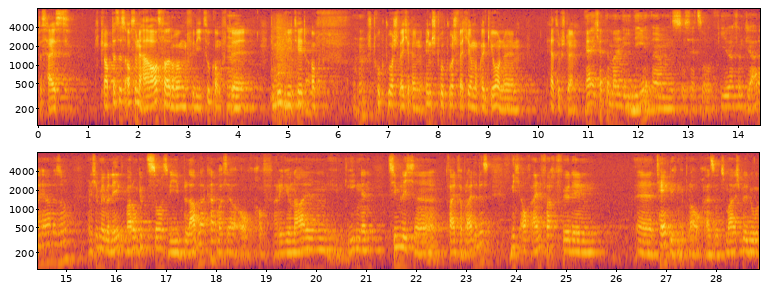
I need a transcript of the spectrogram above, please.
Das heißt, ich glaube, das ist auch so eine Herausforderung für die Zukunft, Mhm. die Mobilität auf strukturschwächeren, in strukturschwächeren Regionen herzustellen. Ja, ich hatte mal eine Idee, ähm, das ist jetzt so vier, fünf Jahre her oder so. Und ich habe mir überlegt, warum gibt es sowas wie Blablacar, was ja auch auf regionalen Gegenden ziemlich äh, weit verbreitet ist, nicht auch einfach für den äh, täglichen Gebrauch. Also zum Beispiel, du,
